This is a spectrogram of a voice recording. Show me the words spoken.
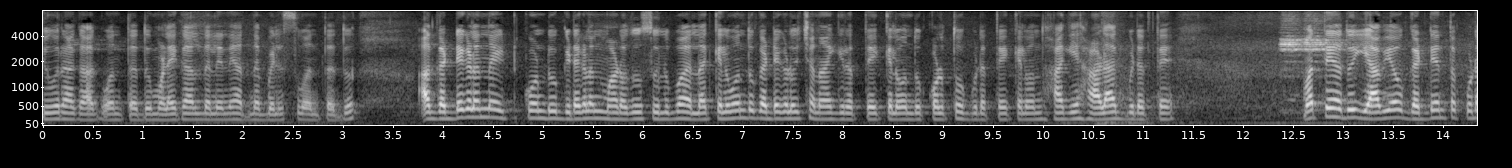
ಜೋರಾಗಿ ಆಗುವಂಥದ್ದು ಮಳೆಗಾಲದಲ್ಲೇ ಅದನ್ನ ಬೆಳೆಸುವಂಥದ್ದು. ಆ ಗಡ್ಡೆಗಳನ್ನು ಇಟ್ಕೊಂಡು ಗಿಡಗಳನ್ನು ಮಾಡೋದು ಸುಲಭ ಅಲ್ಲ. ಕೆಲವೊಂದು ಗಡ್ಡೆಗಳು ಚೆನ್ನಾಗಿರುತ್ತೆ, ಕೆಲವೊಂದು ಕೊಳ್ತೋಗ್ಬಿಡುತ್ತೆ, ಕೆಲವೊಂದು ಹಾಗೆ ಹಾಳಾಗ್ಬಿಡುತ್ತೆ. ಮತ್ತು ಅದು ಯಾವ್ಯಾವ ಗಡ್ಡೆ ಅಂತ ಕೂಡ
